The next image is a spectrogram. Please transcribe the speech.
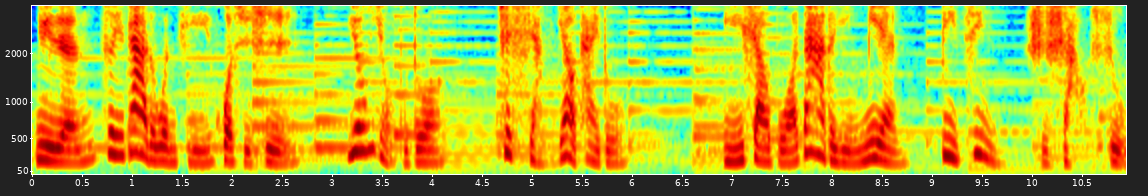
女人最大的问题或许是拥有不多，却想要太多，以小博大的赢面，毕竟。是少数。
